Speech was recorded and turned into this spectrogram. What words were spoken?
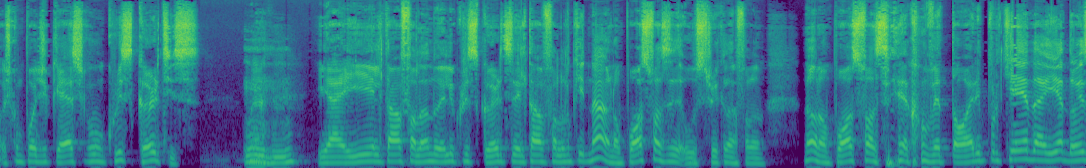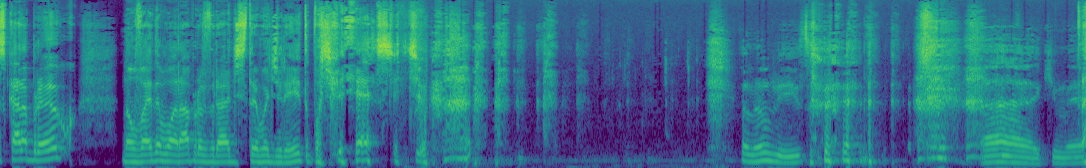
Acho que um podcast com o Chris Curtis. Né? Uhum. E aí ele tava falando, ele, o Chris Curtis, ele tava falando que, não, eu não posso fazer. O Strickland falando, não, não posso fazer com Vettori, porque daí é dois caras brancos. Não vai demorar para virar de extrema direita o podcast. Tipo. Eu não vi isso. Ai, que merda.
